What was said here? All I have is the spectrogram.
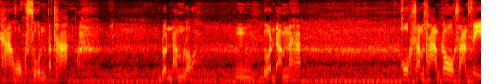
4560ปะทะ ด่วนดำหรอ อืม ด่วนดำนะฮะหกสามสามกับหกสามสี่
